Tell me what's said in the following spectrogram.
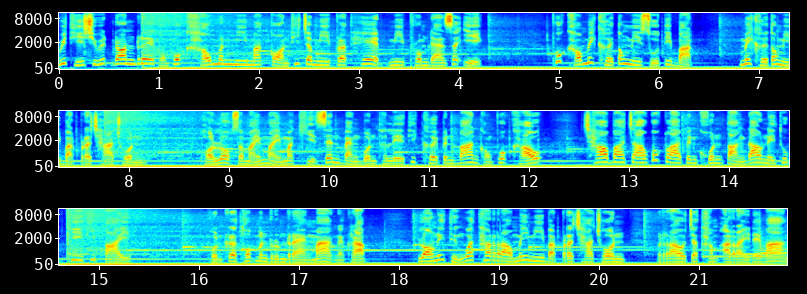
วิถีชีวิตร่อนเร่ของพวกเขามันมีมาก่อนที่จะมีประเทศมีพรมแดนซะอีก พวกเขาไม่เคยต้องมีสูติบัตร ไม่เคยต้องมีบัตรประชาชน พอโลกสมัยใหม่มาขีดเส้นแบ่งบนทะเลที่เคยเป็นบ้านของพวกเขา ชาวบาจาวก็กลายเป็นคนต่างด้าวในทุกที่ที่ไป ผลกระทบมันรุนแรงมากนะครับลองนึกถึงว่าถ้าเราไม่มีบัตรประชาชน เราจะทำอะไรได้บ้าง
